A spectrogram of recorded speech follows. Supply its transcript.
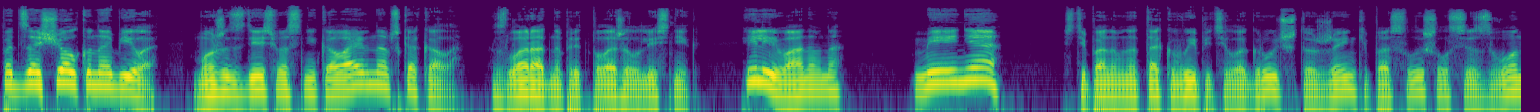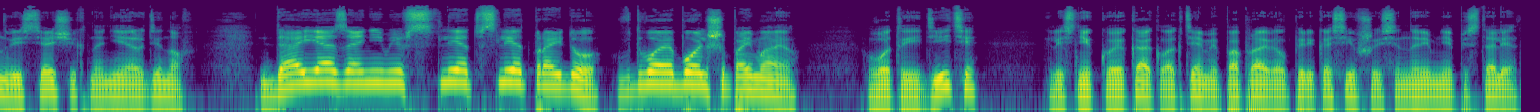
под защелку набила. Может, здесь вас Николаевна обскакала? Злорадно предположил лесник. Или Ивановна? Меня? Степановна так выпятила грудь, что Женьке послышался звон висящих на ней орденов. «Да я за ними вслед-вслед пройду, вдвое больше поймаю». «Вот и идите». Лесник кое-как локтями поправил перекосившийся на ремне пистолет.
